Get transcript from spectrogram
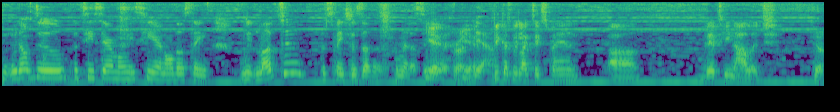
we don't do the tea ceremonies here and all those things. We'd love to. The space just doesn't permit us to do Yeah, it. Right. yeah, Yeah. Because we like to expand uh, their tea knowledge. Yeah.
